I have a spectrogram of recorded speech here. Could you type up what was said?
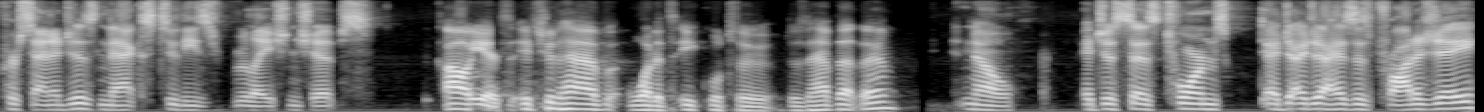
percentages next to these relationships. Oh, yes. It should have what it's equal to. Does it have that there? No, it just says Torm's. It it has his protege,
